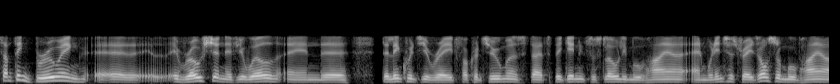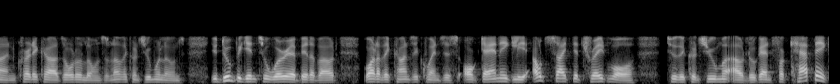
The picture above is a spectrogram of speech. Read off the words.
something brewing, uh, erosion, if you will, in the delinquency rate for consumers that's beginning to slowly move higher. And when interest rates also move higher on credit cards, auto loans, and other consumer loans, you do begin to worry a bit about what are the consequences organically outside the trade war to the consumer outlook. And for capex,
